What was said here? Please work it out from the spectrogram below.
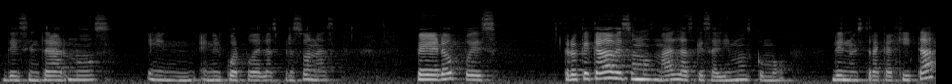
de centrarnos en, en el cuerpo de las personas. Pero pues creo que cada vez somos más las que salimos como de nuestra cajita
